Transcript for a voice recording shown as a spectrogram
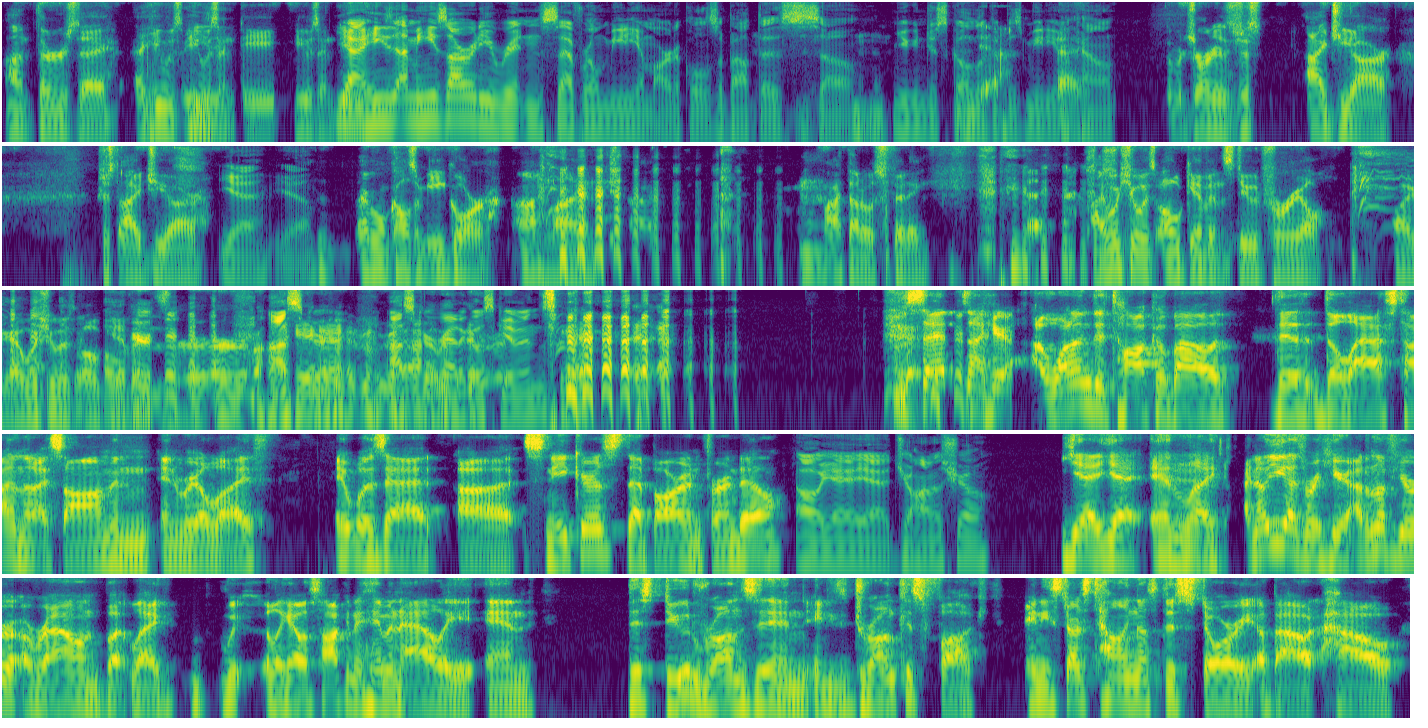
on Thursday. Uh, he was he was in deep. He was in Yeah, deep. he's. I mean, he's already written several Medium articles about this, so Mhm. you can just go look Yeah. up his Medium Yeah. account. the majority is just IGR, just IGR. Yeah, yeah. Everyone calls him Igor online. I thought it was fitting. I wish it was O Givens, dude, for real. Like I wish it was O Givens or, or Oscar Oscar Radagos Givens. Sad he's not here. I wanted to talk about the the last time that I saw him in in real life. It was at uh, Sneakers, that bar in Ferndale. oh yeah, yeah. Johanna's show. Yeah, yeah, and like I know you guys were here. I don't know if you're around, but like, we, like I was talking to him and Allie, and this dude runs in and he's drunk as fuck, and he starts telling us this story about how,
